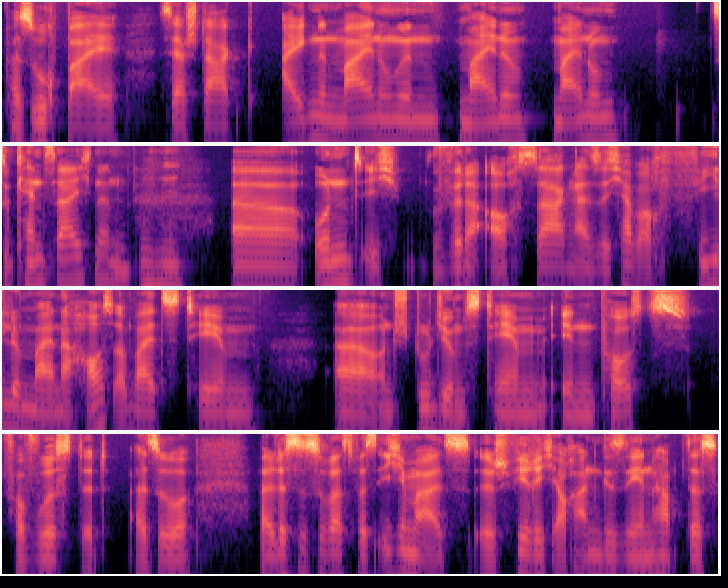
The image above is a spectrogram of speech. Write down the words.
versuche bei sehr stark eigenen Meinungen, meine Meinung zu kennzeichnen. Äh, und ich würde auch sagen, also ich habe auch viele meiner Hausarbeitsthemen äh, und Studiumsthemen in Posts verwurstet. Also, weil das ist sowas, was ich immer als äh, schwierig auch angesehen habe, dass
